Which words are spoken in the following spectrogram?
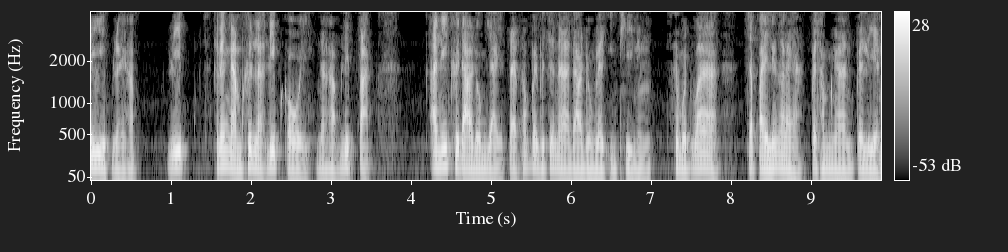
รีบเลยครับ รีบเครื่องนำขึ้นละรีบโกยนะครับ รีบตัก อันนี้คือดาวดวงใหญ่ แต่ต้องไปพิจารณาดาวดวงเล็กอีกทีหนึ่งสมมติว่าจะไปเรื่องอะไรอะไปทำงานไปเรียน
